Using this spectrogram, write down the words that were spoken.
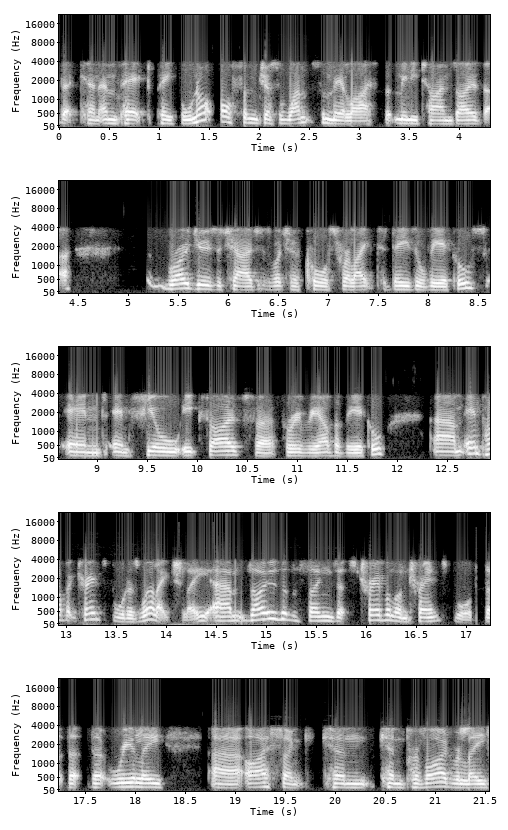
that can impact people, not often just once in their life, but many times over, road user charges, which of course relate to diesel vehicles and, and fuel excise for, for every other vehicle, um, and public transport as well, actually. Um, those are the things that's travel and transport that, that, that really, uh, I think, can can provide relief,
